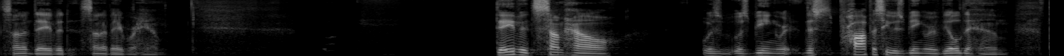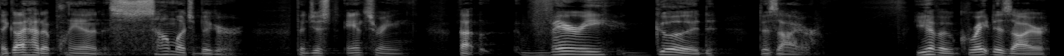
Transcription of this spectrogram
Son of David, son of Abraham. David somehow was, was being, this prophecy was being revealed to him that God had a plan so much bigger than just answering that very good desire. You have a great desire,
